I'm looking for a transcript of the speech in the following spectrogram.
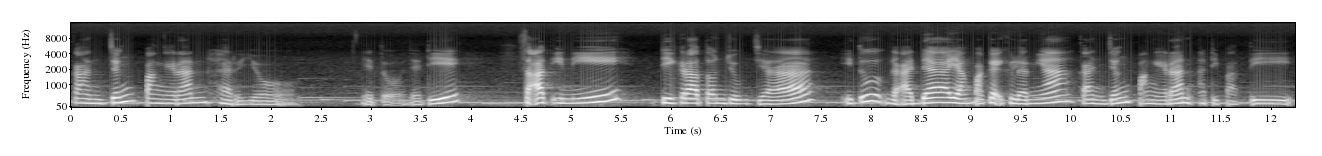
Kanjeng Pangeran Haryo. Itu. Jadi saat ini di Keraton Jogja itu nggak ada yang pakai gelarnya Kanjeng Pangeran Adipati.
